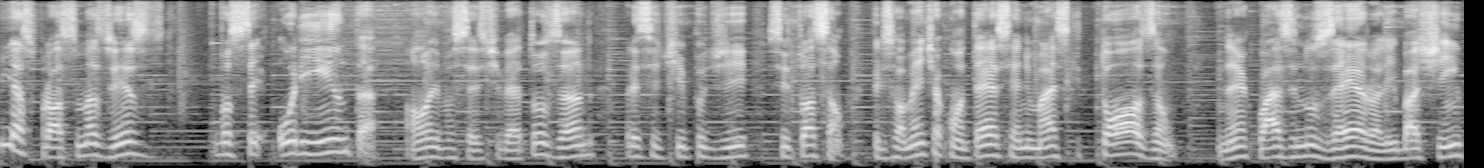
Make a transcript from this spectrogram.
E as próximas vezes você orienta aonde você estiver tosando para esse tipo de situação. Principalmente acontece em animais que tosam, né, quase no zero ali baixinho,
